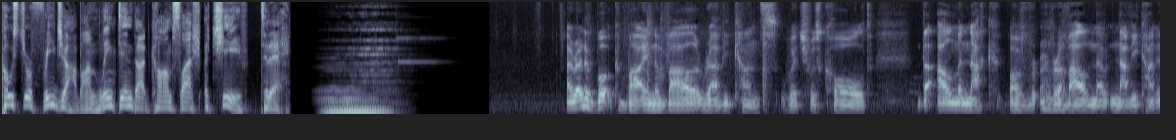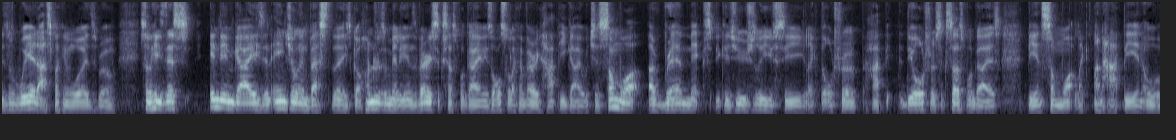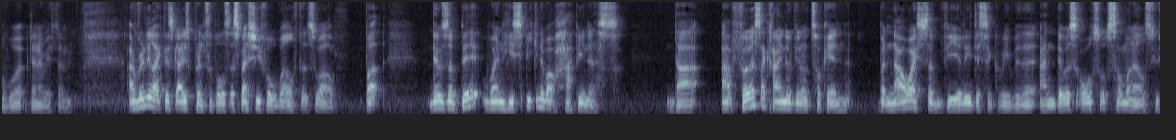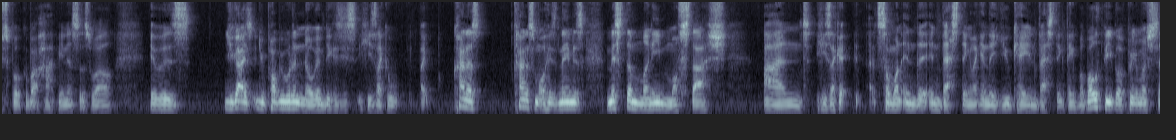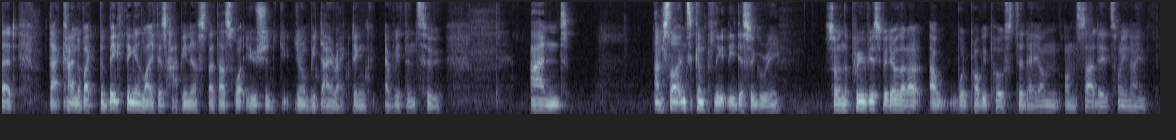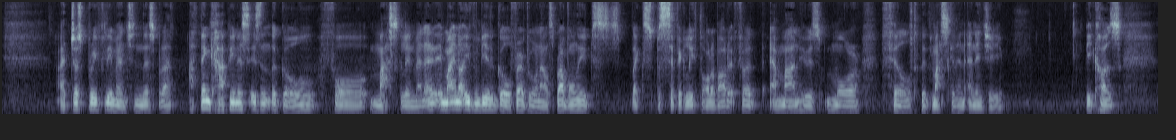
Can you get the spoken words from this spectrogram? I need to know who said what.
Speaker 1: Post your free job on linkedin.com/achieve slash achieve today.
Speaker 2: I read a book by Naval Ravikant, which was called The Almanac of Raval Na- Navikant. It's weird ass fucking words, bro. So he's this Indian guy, he's an angel investor, he's got hundreds of millions, very successful guy, and he's also like a very happy guy, which is somewhat a rare mix because usually you see like the ultra happy the ultra successful guys being somewhat like unhappy and overworked and everything. I really like this guy's principles, especially for wealth as well. But there was a bit when he's speaking about happiness that at first I kind of, you know, took in, but now I severely disagree with it. And there was also someone else who spoke about happiness as well. It was you guys you probably wouldn't know him because he's he's like a like kind of kind of small. His name is Mr. Money Mustache. And he's like a, someone in the investing, like in the UK investing thing. But both people have pretty much said that kind of like the big thing in life is happiness. That that's what you should you know be directing everything to. And I'm starting to completely disagree. So in the previous video that I, I would probably post today on, on Saturday the 29th, I just briefly mentioned this, but I, I think happiness isn't the goal for masculine men. And it might not even be the goal for everyone else, but I've only like specifically thought about it for a man who is more filled with masculine energy. Because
